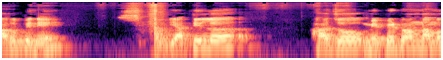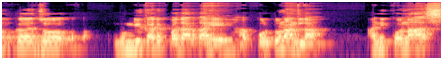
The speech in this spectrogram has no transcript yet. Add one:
आरोपीने यातील हा जो मेफेड्रॉन नामक जो गुंगीकारक पदार्थ आहे हा कोठून आणला आणि कोणास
